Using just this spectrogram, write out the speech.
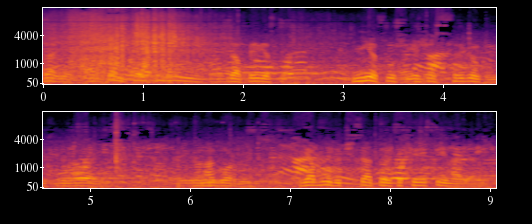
Да, я. Приветствую. Нет, слушай, я сейчас с ребенком на соревновании. На Нагорном. Я буду часа только через три, наверное.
